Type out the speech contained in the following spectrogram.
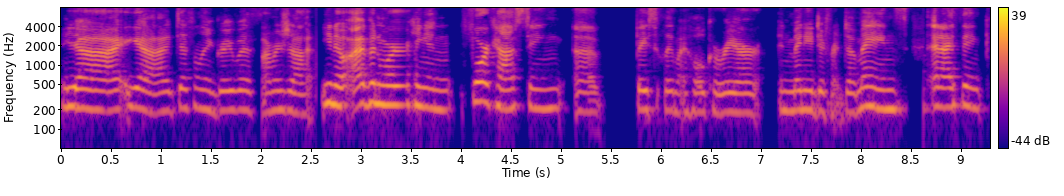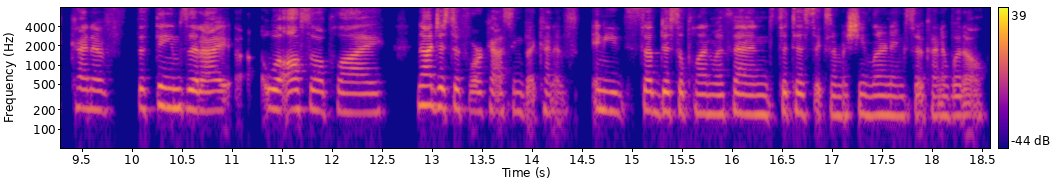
Yeah yeah i definitely agree with Amarjot you know i've been working in forecasting uh, basically my whole career in many different domains. And i think kind of the themes that i will also apply not just to forecasting, but kind of any subdiscipline within statistics or machine learning. So, kind of what I'll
